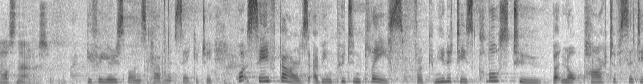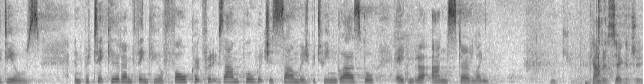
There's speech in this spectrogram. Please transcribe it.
Alison Harris. Thank you for your response, Cabinet Secretary. What safeguards are being put in place for communities close to but not part of city deals? In particular, I'm thinking of Falkirk, for example, which is sandwiched between Glasgow, Edinburgh and Stirling. Thank you. Cabinet Secretary.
